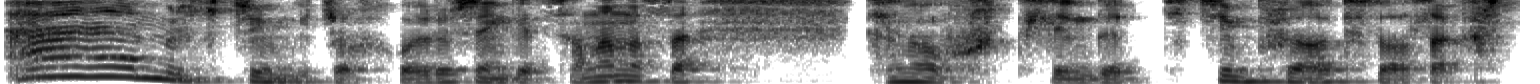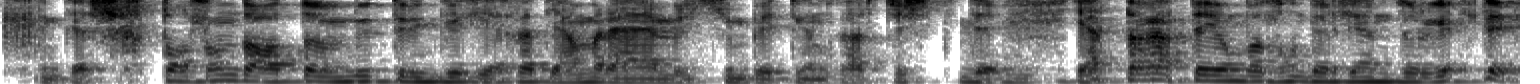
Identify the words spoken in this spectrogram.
амар хэцүү юм гэж байгаа байхгүй. Ерөөсөө ингээд санаанаасаа кино хүртэл ингээд эцсийн продукт болоо гартал ингээд шахт болгондоо одоо өнөөдөр ингээд ярахад ямар амар их юм байдгийг нь гарч штэ тэ ядаргаатай юм болгон дээр янз бүр гэдэг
